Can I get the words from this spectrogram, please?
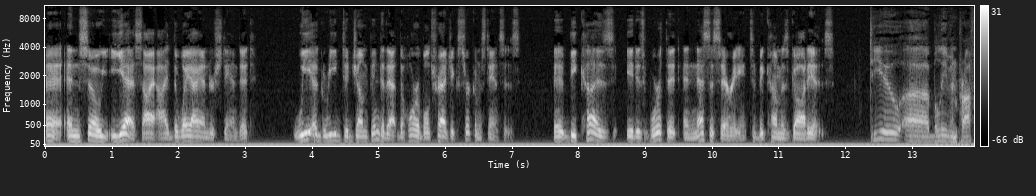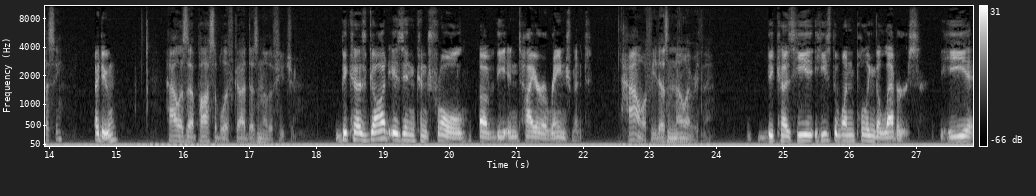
Uh, and so, yes, I, I, the way I understand it, we agreed to jump into that, the horrible, tragic circumstances, uh, because it is worth it and necessary to become as God is. Do you uh, believe in prophecy? I do. How is that possible if God doesn't know the future? Because God is in control of the entire arrangement. How if he doesn't know everything? Because he, he's the one pulling the levers. He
